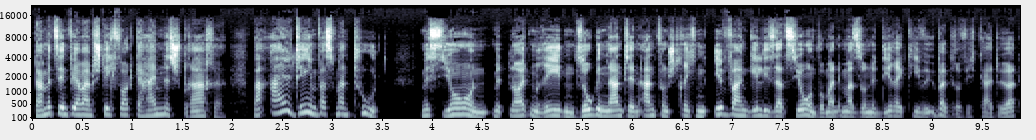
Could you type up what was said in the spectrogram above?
Damit sind wir beim Stichwort Geheimnissprache. Bei all dem, was man tut, Mission, mit Leuten reden, sogenannte in Anführungsstrichen Evangelisation, wo man immer so eine direktive Übergriffigkeit hört.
